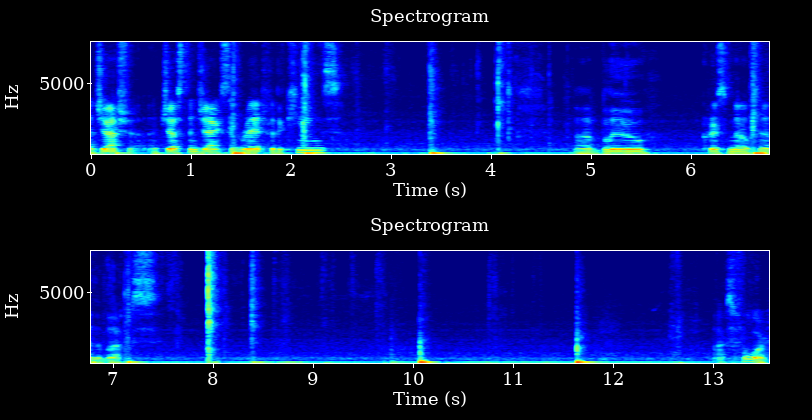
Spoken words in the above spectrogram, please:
Uh, Josh, Justin Jackson red for the Kings. Uh, blue, Khris Middleton of the Bucks. Box four.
